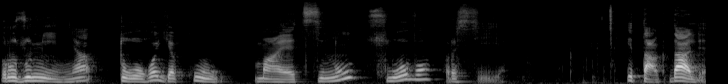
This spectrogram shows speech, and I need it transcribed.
розуміння того, яку має ціну слово Росії. І так, далі.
